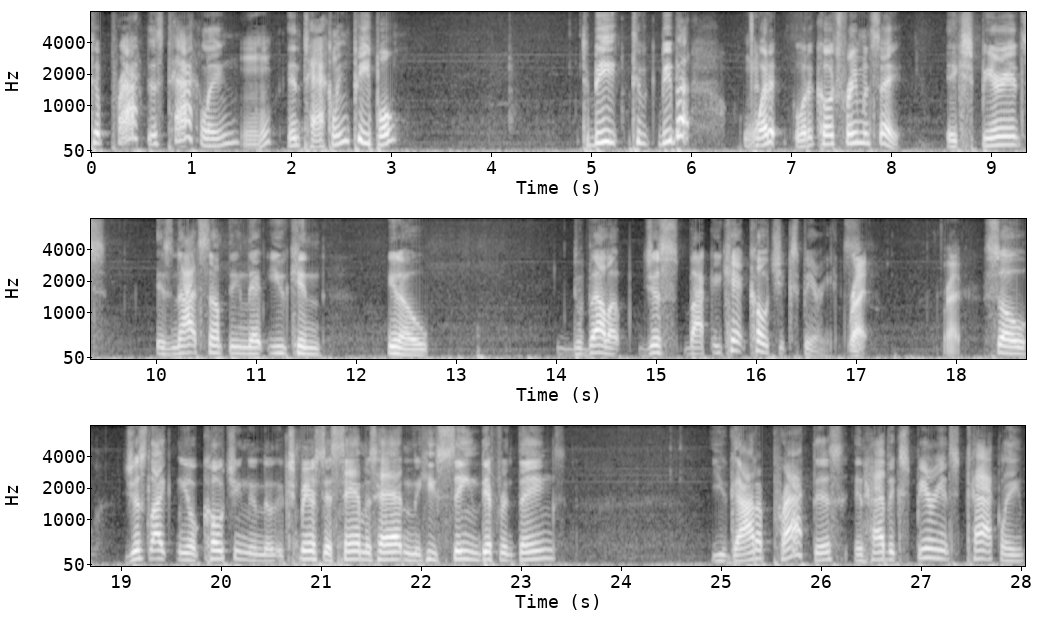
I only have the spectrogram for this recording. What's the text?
to practice tackling Mm-hmm. and tackling people to be to be better. What did, what did Coach Freeman say? Experience is not something that you can, you know, develop just by you can't coach experience. Right, right. So just like you know, coaching and the experience that Sam has had, and he's seen different things. You gotta practice and have experience tackling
